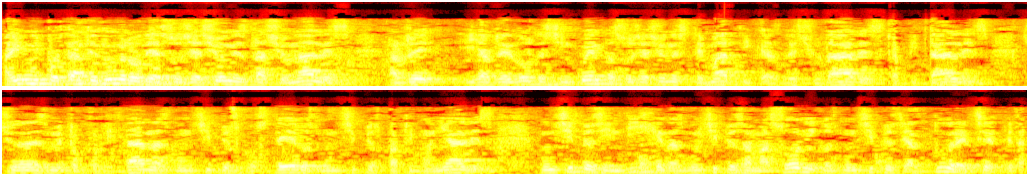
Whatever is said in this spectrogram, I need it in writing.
Hay un importante número de asociaciones nacionales y alrededor de 50 asociaciones temáticas de ciudades, capitales, ciudades metropolitanas, municipios costeros, municipios patrimoniales, municipios indígenas, municipios amazónicos, municipios de altura, etcétera,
